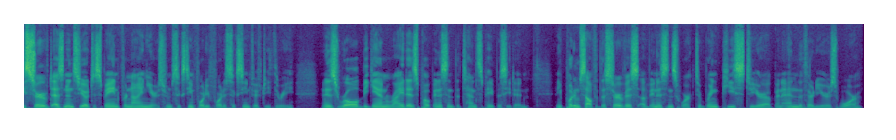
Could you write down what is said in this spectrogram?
He served as nuncio to Spain for nine years, from 1644 to 1653, and his role began right as Pope Innocent X's papacy did. And he put himself at the service of Innocent's work to bring peace to Europe and end the Thirty Years' War.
